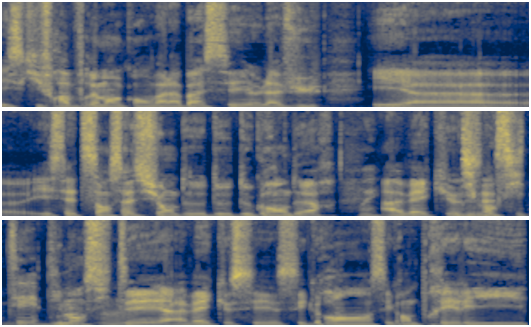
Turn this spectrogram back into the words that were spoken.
Et ce qui frappe vraiment quand on va là-bas, c'est la vue et, euh, et cette sensation de, de, de grandeur avec euh, d'immensité, d'immensité mm. avec ces, ces, grands, ces grandes prairies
